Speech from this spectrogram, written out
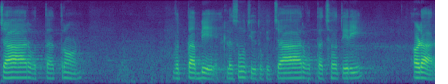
ચાર વત્તા ત્રણ વત્તા બે, એટલે શું થયું તો કે ચાર વત્તા છ તેરી અઢાર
